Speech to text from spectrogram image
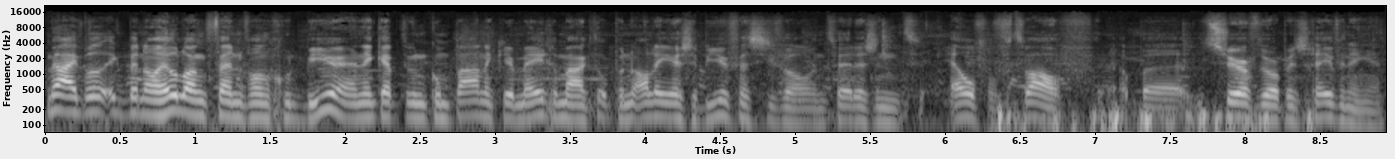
ja ik, ben, ik ben al heel lang fan van goed bier. En ik heb toen Compaan een keer meegemaakt op een allereerste bierfestival in 2011 of 12 op uh, het Surfdorp in Scheveningen.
